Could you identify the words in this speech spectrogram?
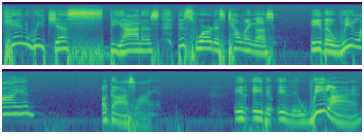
Can we just be honest? This word is telling us either we lying or God's lying. Either, either, either we lying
